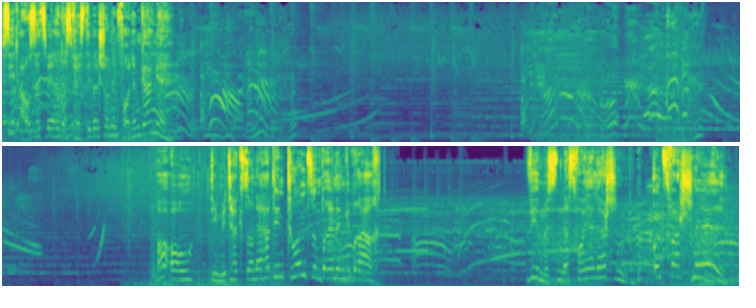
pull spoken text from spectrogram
Sieht aus, als wäre das Festival schon in vollem Gange. Mittagssonne hat den Turm zum Brennen gebracht. Wir müssen das Feuer löschen. Und zwar schnell.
